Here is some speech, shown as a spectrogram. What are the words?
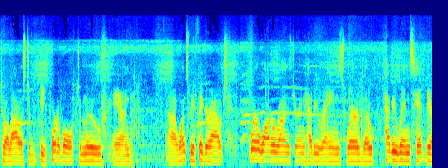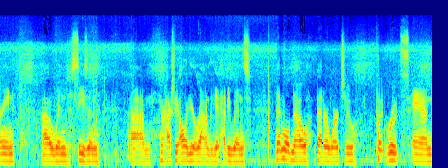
to allow us to be portable, to move, and uh, once we figure out where water runs during heavy rains, where the heavy winds hit during uh, wind season, um, or actually all year round we get heavy winds, then we'll know better where to put roots and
